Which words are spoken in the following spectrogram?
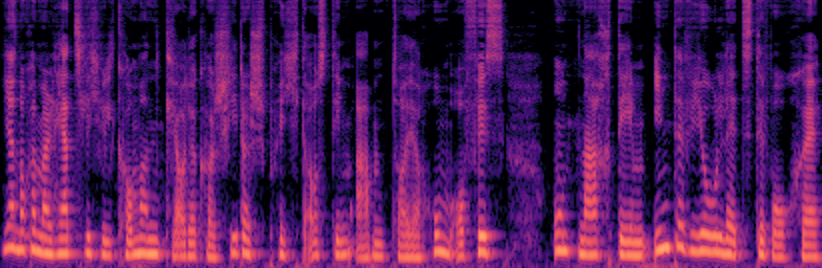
Ja, noch einmal herzlich willkommen. Claudia Kauscheder spricht aus dem Abenteuer Homeoffice und nach dem Interview letzte Woche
